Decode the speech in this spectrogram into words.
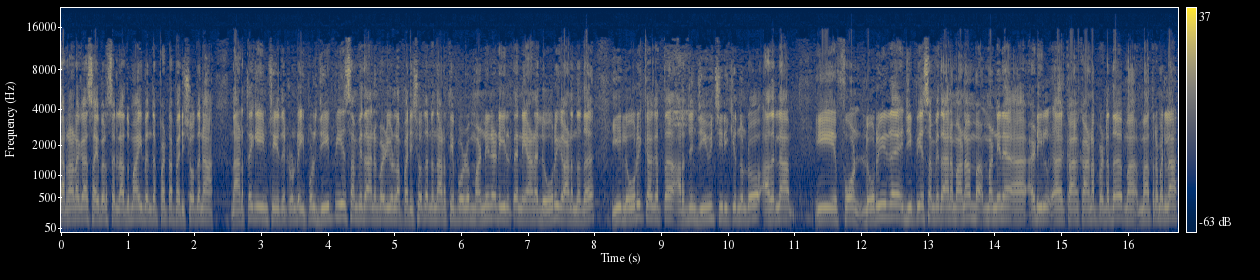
കർണാടക സൈബർ സെൽ അതുമായി ബന്ധപ്പെട്ട പരിശോധന നടത്തുകയും ചെയ്തിട്ടുണ്ട്. ഇപ്പോൾ ജി പി എസ് സംവിധാനം വഴിയുള്ള പരിശോധന നടത്തിയപ്പോഴും മണ്ണിനടിയിൽ തന്നെയാണ് ലോറി കാണുന്നത്. ഈ ലോറിക്കകത്ത് അർജുൻ ജീവിച്ചിരിക്കുന്നുണ്ടോ? അതല്ല ഈ ഫോൺ ലോറിയുടെ ജി പി എസ് സംവിധാനമാണ് മണ്ണിന് അടിയിൽ കാണപ്പെട്ടത്. മാത്രമല്ല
